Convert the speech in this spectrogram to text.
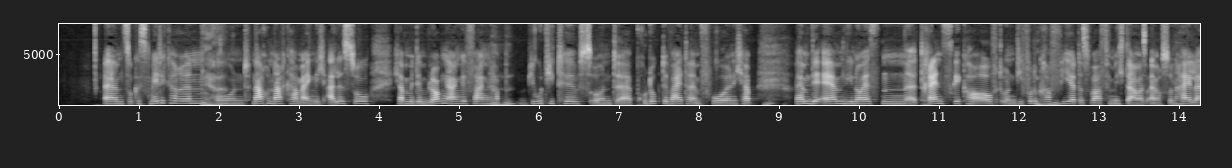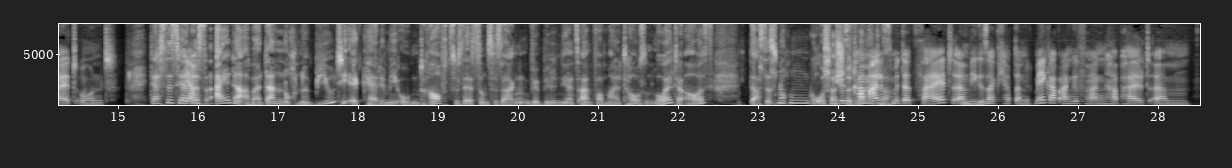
ähm, zur Kosmetikerin ja. und nach und nach kam eigentlich alles so. Ich habe mit dem Bloggen angefangen, habe mhm. Beauty-Tipps und äh, Produkte weiterempfohlen. Ich habe mhm. beim DM die neuesten äh, Trends gekauft und die fotografiert. Mhm. Das war für mich damals einfach so ein Highlight. Und das ist ja, ja, das eine, aber dann noch eine Beauty Academy obendrauf zu setzen und zu sagen, wir bilden jetzt einfach mal tausend Leute aus, das ist noch ein großer das Schritt weiter. Das kam alles mit der Zeit. Ähm, wie mhm. gesagt, ich habe dann mit Make-up angefangen, habe halt ähm,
